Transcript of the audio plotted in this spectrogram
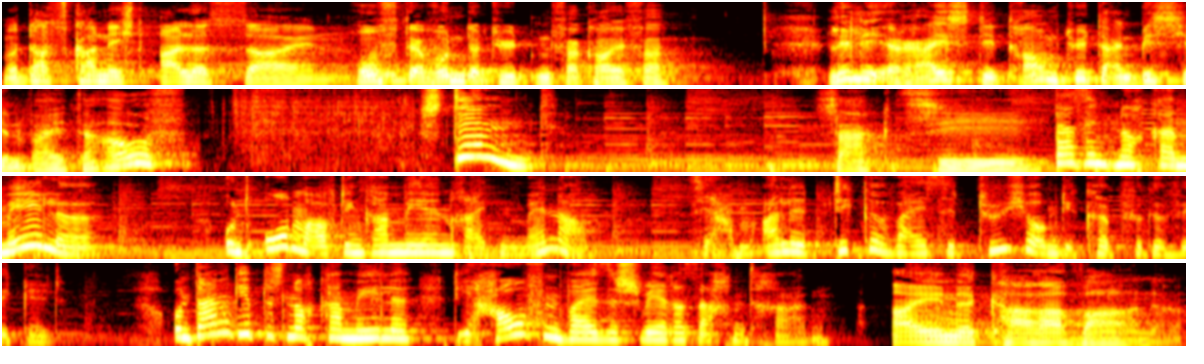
Das kann nicht alles sein. ruft der Wundertütenverkäufer. Lilli reißt die Traumtüte ein bisschen weiter auf, Stimmt. sagt sie. Da sind noch Kamele. Und oben auf den Kamelen reiten Männer. Sie haben alle dicke weiße Tücher um die Köpfe gewickelt. Und dann gibt es noch Kamele, die haufenweise schwere Sachen tragen. Eine Karawane.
